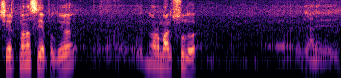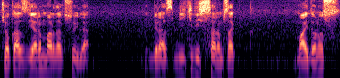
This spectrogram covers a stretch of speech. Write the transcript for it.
Çırpma nasıl yapılıyor? Ee, Normal sulu. Yani çok az yarım bardak suyla biraz bir iki diş sarımsak, maydanoz,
